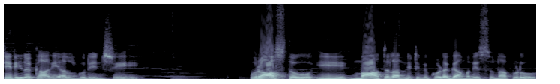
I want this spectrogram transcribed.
శరీర కార్యాల గురించి వ్రాస్తూ ఈ మాటలన్నిటిని కూడా గమనిస్తున్నప్పుడు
